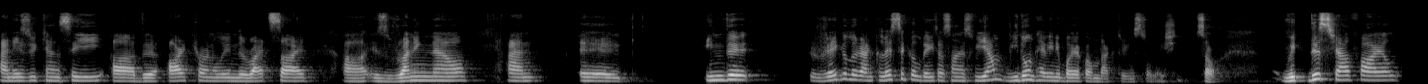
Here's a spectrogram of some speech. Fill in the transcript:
And as you can see, uh, the R kernel in the right side uh, is running now. And uh, in the regular and classical data science VM, we don't have any bioconductor installation. So with this shell file,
